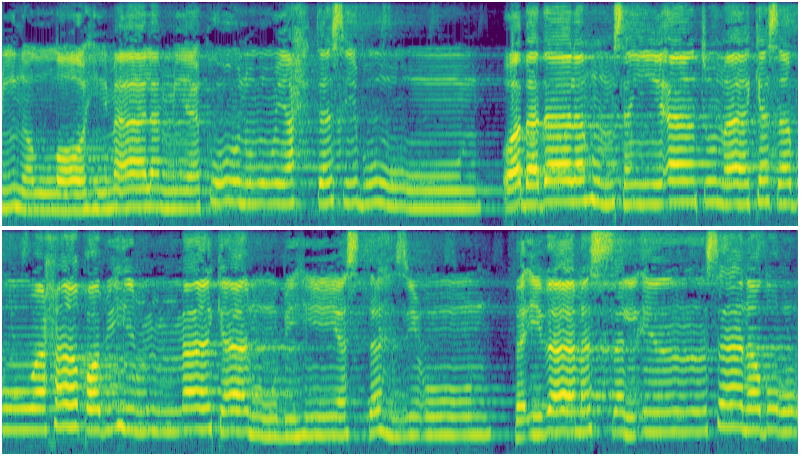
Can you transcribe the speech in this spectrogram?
من الله ما لم يكونوا يحتسبون. وبدا لهم سيئات ما كسبوا وحاق بهم ما كانوا به يستهزئون. فإذا مس الإنسان ضر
